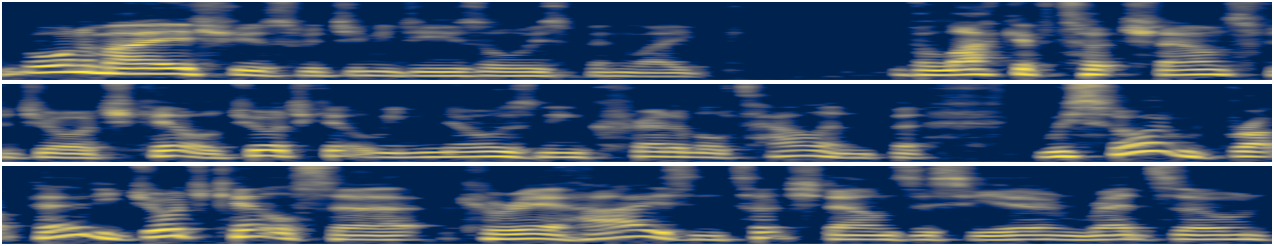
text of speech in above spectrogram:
But one of my issues with Jimmy G has always been like the lack of touchdowns for George Kittle. George Kittle, we know, is an incredible talent, but we saw it with Brock Purdy. George Kittle set career highs in touchdowns this year in red zone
